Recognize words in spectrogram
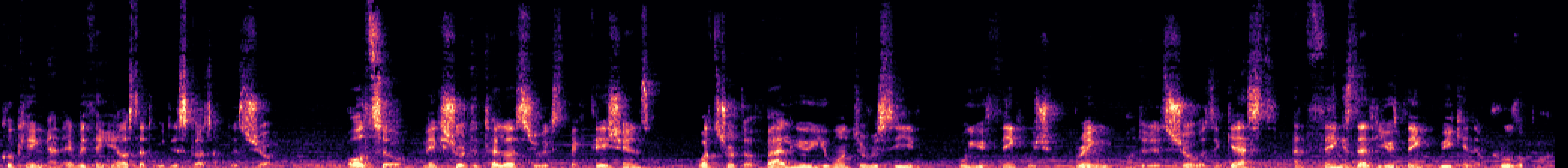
cooking, and everything else that we discuss on this show. Also, make sure to tell us your expectations what sort of value you want to receive, who you think we should bring onto this show as a guest, and things that you think we can improve upon.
